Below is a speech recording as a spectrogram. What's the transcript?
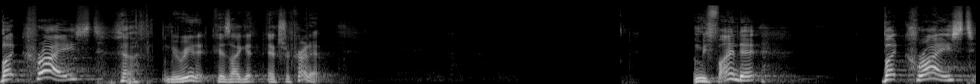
but Christ, let me read it because I get extra credit. Let me find it. But Christ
